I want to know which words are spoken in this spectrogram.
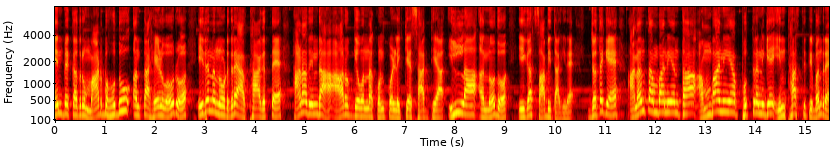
ಏನು ಬೇಕಾದರೂ ಮಾಡಬಹುದು ಅಂತ ಹೇಳುವವರು ಇದನ್ನು ನೋಡಿದ್ರೆ ಅರ್ಥ ಆಗುತ್ತೆ. ಹಣದಿಂದ ಆರೋಗ್ಯವನ್ನು ಕೊಂಡ್ಕೊಳ್ಳಿಕ್ಕೆ ಸಾಧ್ಯ ಇಲ್ಲ ಅನ್ನೋದು ಈಗ ಸಾಬೀತಾಗಿದೆ. ಜೊತೆಗೆ ಅನಂತ್ ಅಂಬಾನಿಯಂತಹ ಅಂಬಾನಿಯ ಪುತ್ರನಿಗೆ ಇಂಥ ಸ್ಥಿತಿ ಬಂದರೆ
